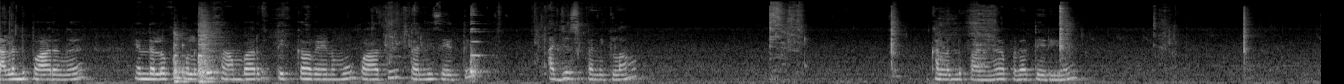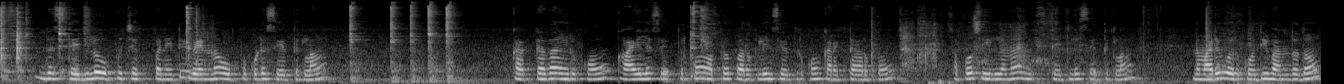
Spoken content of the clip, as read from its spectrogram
கலந்து பாருங்கள் எந்த அளவுக்கு உங்களுக்கு சாம்பார் திக்காக வேணுமோ பார்த்து தண்ணி சேர்த்து அட்ஜஸ்ட் பண்ணிக்கலாம். கலந்து பாருங்கள் அப்போ தான் தெரியும். இந்த ஸ்டேஜில் உப்பு செக் பண்ணிவிட்டு வேணுன்னா உப்பு கூட சேர்த்துக்கலாம். கரெக்டாக தான் இருக்கும். காயில் சேர்த்துருக்கோம் அப்புறம் பருப்புலேயும் சேர்த்துருக்கோம் கரெக்டாக இருக்கும். சப்போஸ் இல்லைன்னா இந்த ஸ்டேஜில் சேர்த்துக்கலாம். இந்த மாதிரி ஒரு கொதி வந்ததும்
